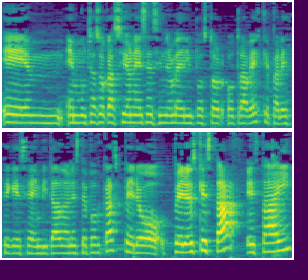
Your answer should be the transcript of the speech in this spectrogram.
Eh, en muchas ocasiones el síndrome del impostor otra vez, que parece que se ha invitado en este podcast, pero, pero es que está, está ahí.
